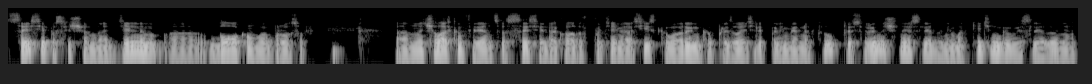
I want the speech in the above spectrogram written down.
сессии, посвященные отдельным э, блокам вопросов. Э, началась конференция с сессии докладов по теме российского рынка производителей полимерных труб, то есть рыночные исследования, маркетинговые исследования,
